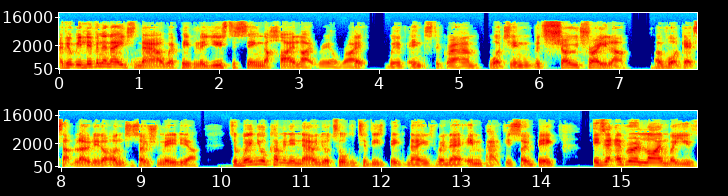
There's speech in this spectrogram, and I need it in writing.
I think we live in an age now where people are used to seeing the highlight reel, right? With Instagram, watching the show trailer of what gets uploaded onto social media. So when you're coming in now and you're talking to these big names when their impact is so big, is there ever a line where you've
